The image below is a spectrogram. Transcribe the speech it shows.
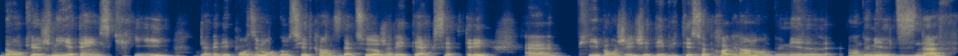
Donc, je m'y étais inscrit, j'avais déposé mon dossier de candidature, j'avais été accepté. Euh, puis, bon, j'ai débuté ce programme en, 2000, en 2019,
